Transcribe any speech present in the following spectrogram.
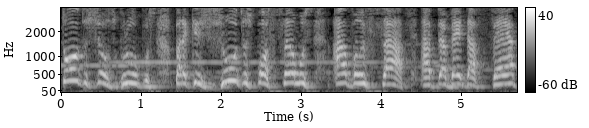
todos os seus grupos, para que juntos possamos avançar através da fé,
